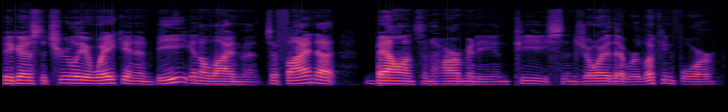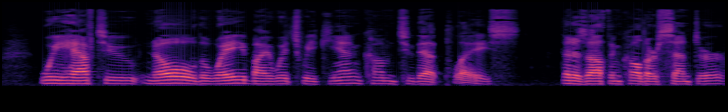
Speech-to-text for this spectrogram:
Because to truly awaken and be in alignment, to find that balance and harmony and peace and joy that we're looking for, we have to know the way by which we can come to that place that is often called our center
